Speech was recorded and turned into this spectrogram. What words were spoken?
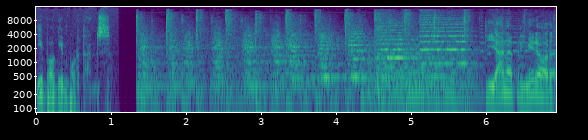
i poc importants. Tiana, primera hora.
